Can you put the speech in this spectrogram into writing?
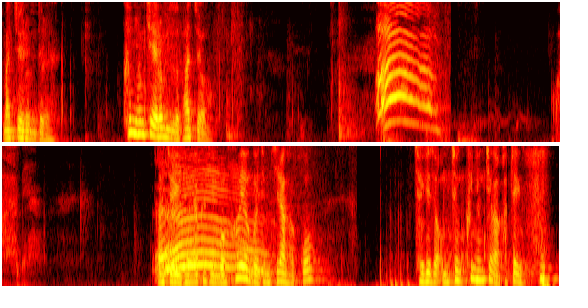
맞죠 여러분들? 큰 형체 여러분들도 봤죠? 아! 맞죠? 여기서 아까 전에 뭐 허연 거좀 지나갔고 저기서 엄청 큰 형체가 갑자기 훅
